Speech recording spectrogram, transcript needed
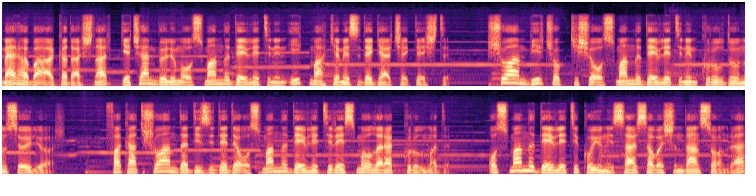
Merhaba arkadaşlar, geçen bölüm Osmanlı Devleti'nin ilk mahkemesi de gerçekleşti. Şu an birçok kişi Osmanlı Devleti'nin kurulduğunu söylüyor. Fakat şu anda dizide de Osmanlı Devleti resmi olarak kurulmadı. Osmanlı Devleti Koyunhisar Savaşı'ndan sonra,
